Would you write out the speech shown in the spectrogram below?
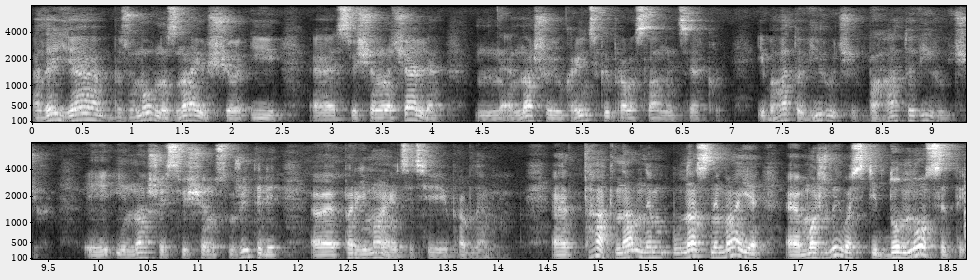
Але я безумовно знаю, що і е, священоначалля нашої Української православної церкви, і багато віруючих, багато віруючих, і, і наші священнослужителі е, переймаються цією проблемою. Е, Так, нам не, у нас немає можливості доносити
